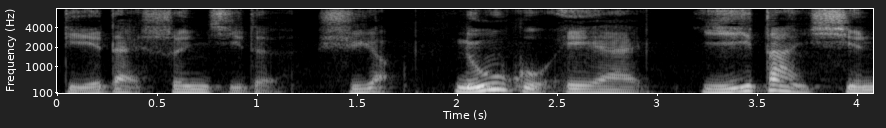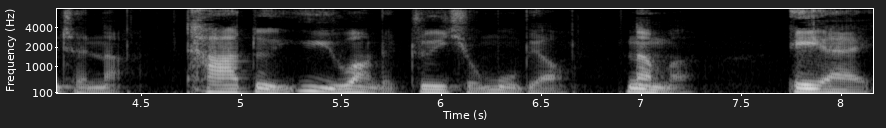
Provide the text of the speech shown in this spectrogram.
迭代升级的需要。如果 AI 一旦形成了它对欲望的追求目标，那么 AI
